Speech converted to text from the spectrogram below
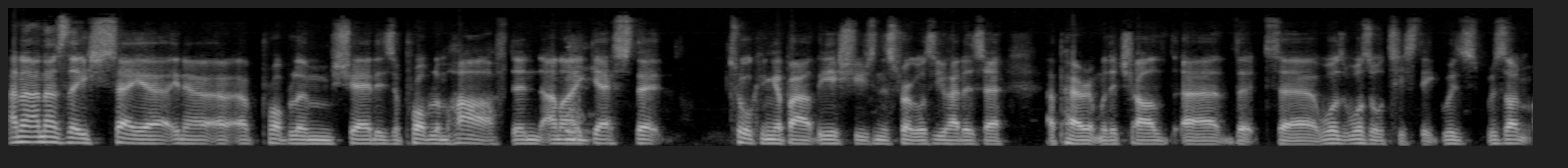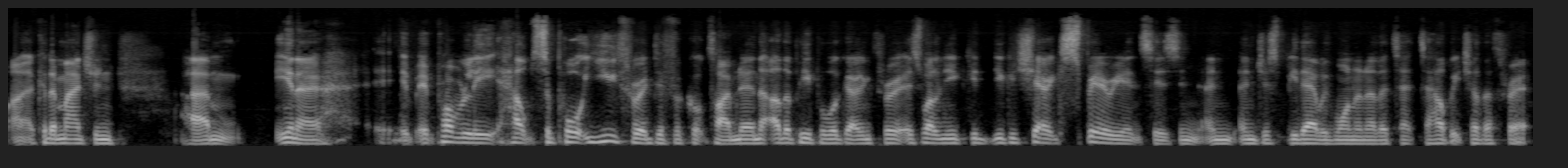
And, and as they say, uh, you know, a, a problem shared is a problem halved. And, and I guess that talking about the issues and the struggles you had as a, a parent with a child uh, that uh, was was autistic was was um, I could imagine, um, you know, it, it probably helped support you through a difficult time, knowing that other people were going through it as well, and you could you could share experiences and and, and just be there with one another to, to help each other through it.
